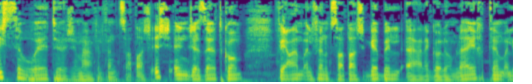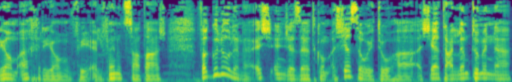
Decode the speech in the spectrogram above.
إيش سويتوا يا جماعة في 2019 إيش إنجازاتكم في عام 2019 قبل على قولهم لا يختم اليوم آخر يوم في 2019 فقولوا لنا إيش إنجازاتكم؟ أشياء سويتوها أشياء تعلمتوا منها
